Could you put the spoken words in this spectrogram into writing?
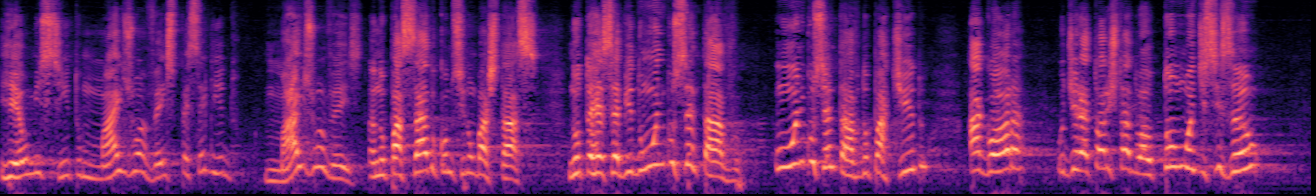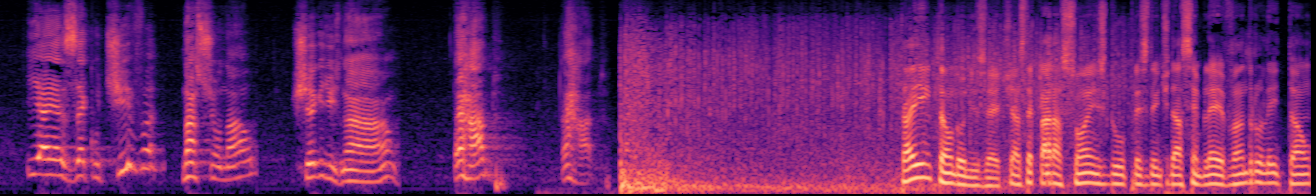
E eu me sinto mais uma vez perseguido. Mais uma vez. Ano passado, como se não bastasse, não ter recebido um único centavo, um único centavo do partido, agora o diretório estadual toma uma decisão e a executiva nacional chega e diz: não, está errado, está errado. Tá aí então, Donizete, as declarações do presidente da Assembleia, Evandro Leitão,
